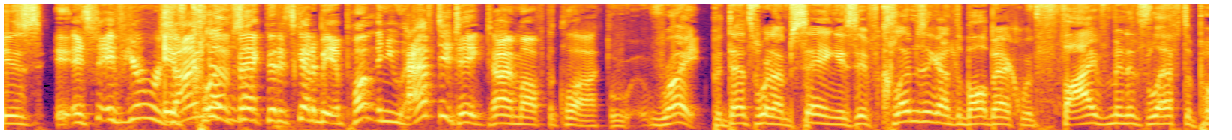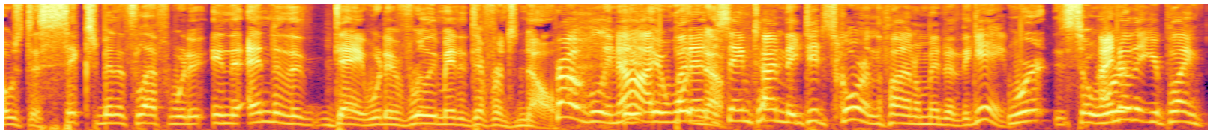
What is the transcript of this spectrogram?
is It's, if you're resigned to Clemson- the fact that it's got to be a punt, then you have to take time off the clock. Right, but that's what I'm saying is if Clemson got the ball back with five minutes left opposed to six minutes left, would it, in the end of the day would it have really made a difference? No, Probably not. It, it but at the same time, they did score in the final minute of the game. We're- so I we're- know that you're playing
